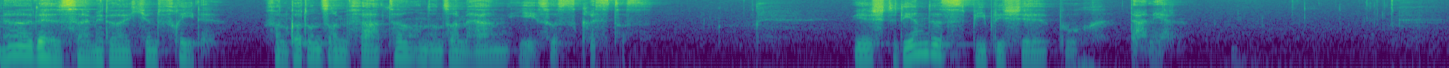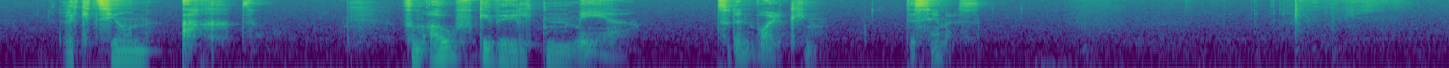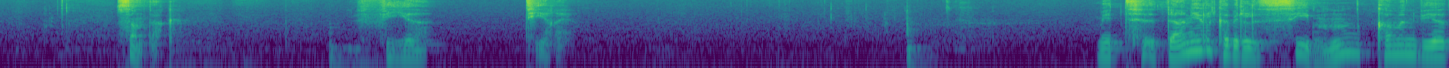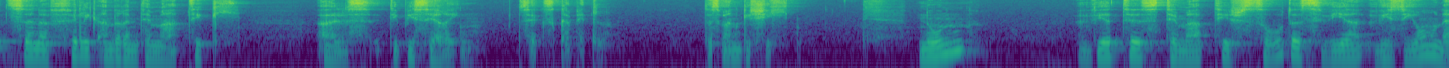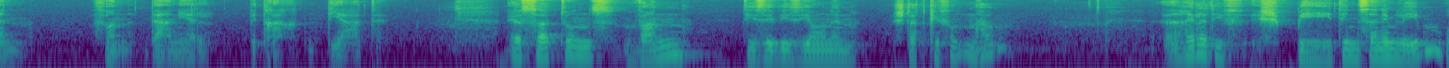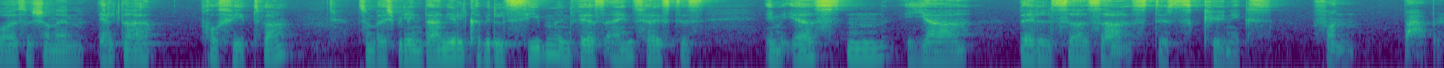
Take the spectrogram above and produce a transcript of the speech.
Gnade sei mit euch und Friede von Gott unserem Vater und unserem Herrn Jesus Christus. Wir studieren das biblische Buch Daniel. Lektion 8. Vom aufgewühlten Meer zu den Wolken des Himmels. Sonntag. Vier Tiere. Mit Daniel Kapitel 7 kommen wir zu einer völlig anderen Thematik als die bisherigen sechs Kapitel. Das waren Geschichten. Nun wird es thematisch so, dass wir Visionen von Daniel betrachten, die er hatte. Er sagt uns, wann diese Visionen stattgefunden haben. Relativ spät in seinem Leben, wo er also schon ein älterer Prophet war. Zum Beispiel in Daniel Kapitel 7 in Vers 1 heißt es, im ersten Jahr Belsasars des Königs von Babel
